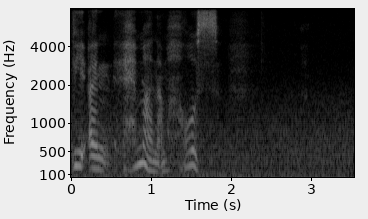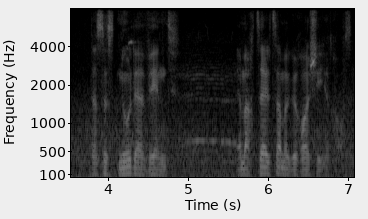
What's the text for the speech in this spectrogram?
wie ein Hämmern am Haus. Das ist nur der Wind. Er macht seltsame Geräusche hier draußen.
